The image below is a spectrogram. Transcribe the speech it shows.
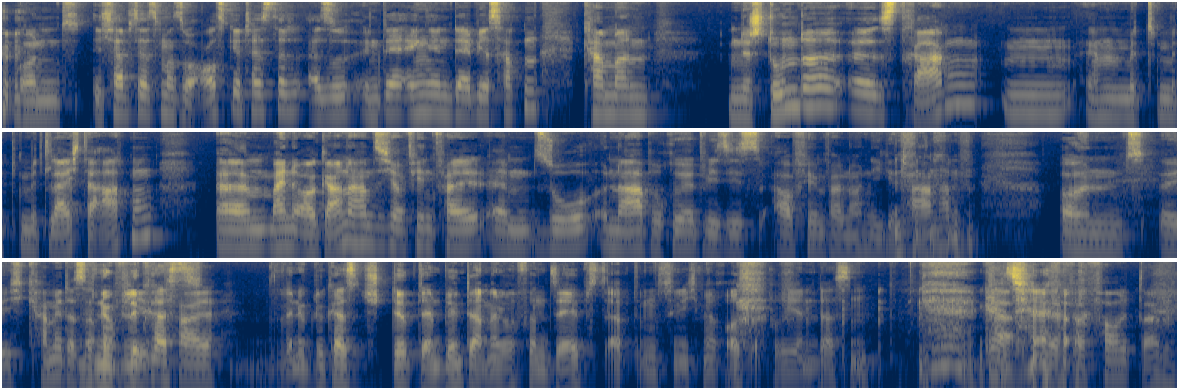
und ich habe es jetzt mal so ausgetestet. Also in der Enge, in der wir es hatten, kann man eine Stunde äh, es tragen mh, mm, mit, mit, mit leichter Atmung. Ähm, meine Organe haben sich auf jeden Fall ähm, so nah berührt, wie sie es auf jeden Fall noch nie getan hatten. Und äh, ich kann mir das wenn auf Glück jeden hast, Fall. Wenn du Glück hast, stirbt dein Blinddarm einfach von selbst ab. Dann musst du nicht mehr rausoperieren lassen. ja, der verfault dann.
